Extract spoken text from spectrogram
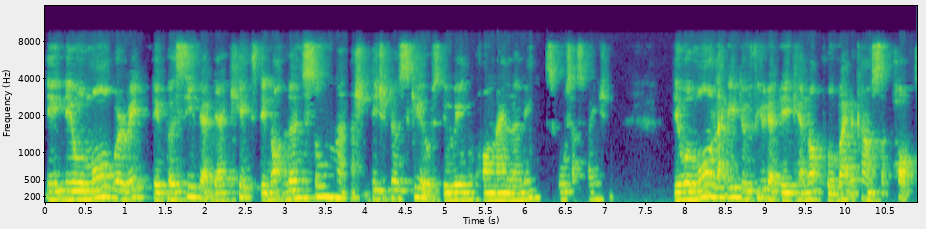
they, they were more worried. They perceived that their kids did not learn so much digital skills during online learning, school suspension they were more likely to feel that they cannot provide the kind of support,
